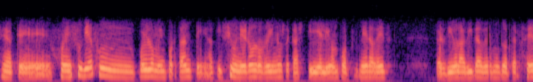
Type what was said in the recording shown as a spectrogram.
sea que fue en su día fue un pueblo muy importante. Aquí se unieron los reinos de Castilla y León por primera vez. Perdió la vida Bermudo III,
